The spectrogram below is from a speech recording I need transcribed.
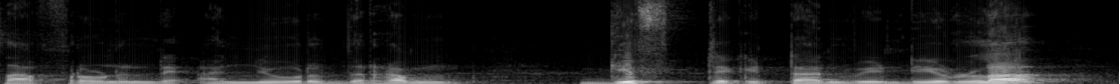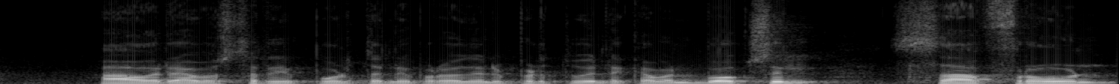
സാഫ്രോണിന്റെ അഞ്ഞൂറ് ദൃഹം ഗിഫ്റ്റ് കിട്ടാൻ വേണ്ടിയുള്ള ആ ഒരു അവസരം ഇപ്പോൾ തന്നെ പ്രയോജനപ്പെടുത്തു. എന്റെ കമന്റ് ബോക്സിൽ സാഫ്രോൺ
